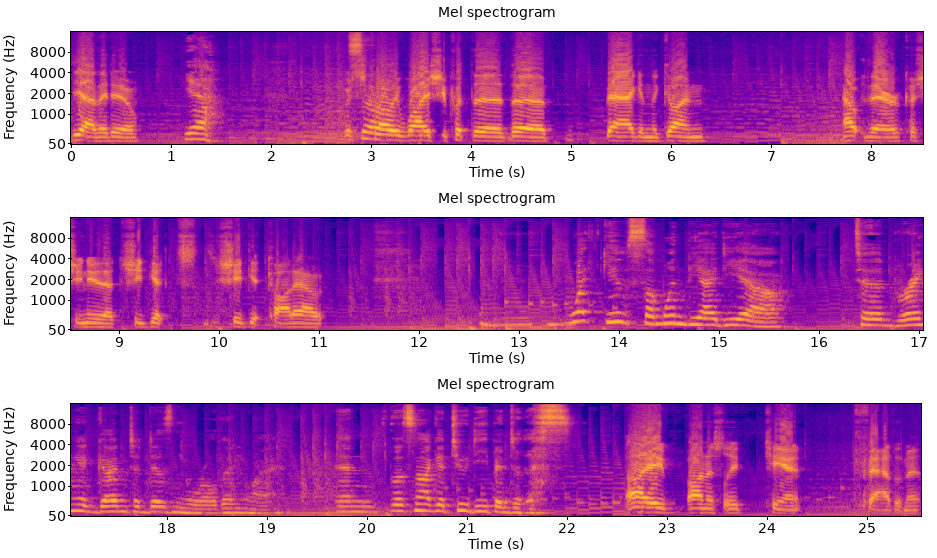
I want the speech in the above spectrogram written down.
Yeah, they do. Yeah. Which So- is probably why she put the the bag and the gun out there because she knew that she'd get she'd get caught out. What gives someone the idea to bring a gun to Disney World anyway? And let's not get too deep into this. I honestly can't fathom it.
